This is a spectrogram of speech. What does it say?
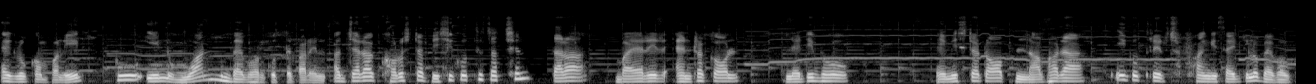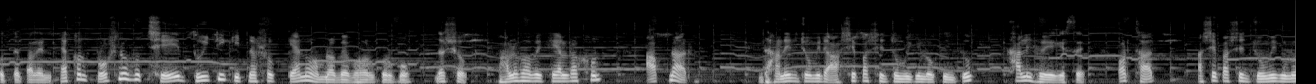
অ্যাগ্রো কোম্পানির টু ইন ওয়ান ব্যবহার করতে পারেন। আর যারা খরচটা বেশি করতে চাচ্ছেন, তারা বায়ারের অ্যান্ট্রাকল নেটিভো এমিস্টাটপ নাভারা, এই ফাঙ্গিসাইডগুলো ব্যবহার করতে পারেন। এখন প্রশ্ন হচ্ছে, দুইটি কীটনাশক কেন আমরা ব্যবহার করব? দর্শক, ভালোভাবে খেয়াল রাখুন, আপনার ধানের জমির আশেপাশের জমিগুলো কিন্তু খালি হয়ে গেছে। অর্থাৎ আশেপাশের জমিগুলো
